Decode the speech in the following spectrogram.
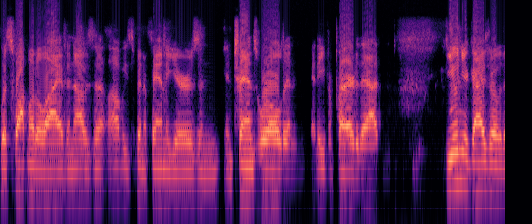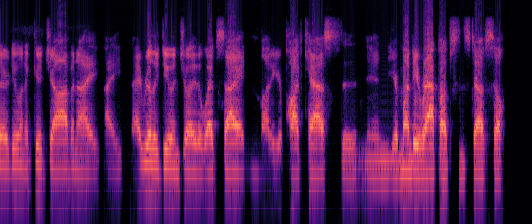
with Swap Moto Live, and I was uh, always been a fan of yours and in TransWorld, and and even prior to that. You and your guys are over there doing a good job, and I, I, I really do enjoy the website and a lot of your podcasts uh, and your Monday wrap ups and stuff. So,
